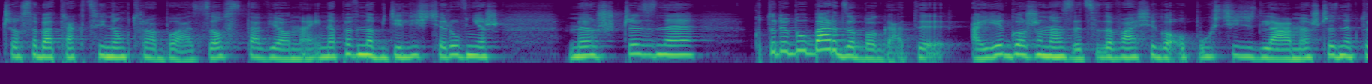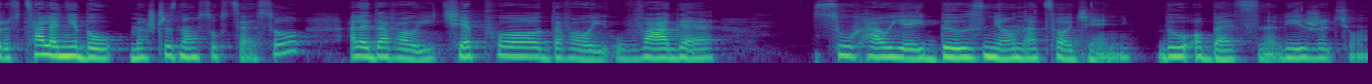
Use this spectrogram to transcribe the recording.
czy osobę atrakcyjną, która była zostawiona, i na pewno widzieliście również mężczyznę, który był bardzo bogaty, a jego żona zdecydowała się go opuścić dla mężczyzny, który wcale nie był mężczyzną sukcesu, ale dawał jej ciepło, dawał jej uwagę, słuchał jej, był z nią na co dzień, był obecny w jej życiu.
